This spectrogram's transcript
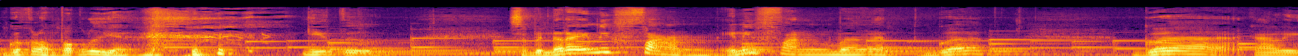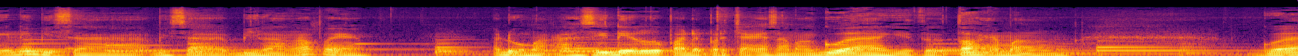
gue kelompok lu ya? Gitu. Sebenarnya ini fun ini fun banget. Gue gue kali ini bisa bisa bilang apa ya aduh makasih deh lu pada percaya sama gue gitu. Toh emang gue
